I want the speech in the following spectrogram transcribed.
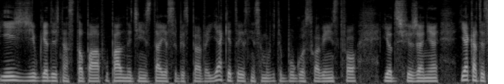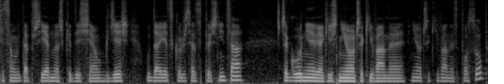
jeździł kiedyś na stopa w upalny dzień, zdaje sobie sprawę, jakie to jest niesamowite błogosławieństwo i odświeżenie, jaka to jest niesamowita przyjemność, kiedy się gdzieś udaje skorzystać z prysznica, szczególnie w jakiś nieoczekiwany, w nieoczekiwany sposób.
